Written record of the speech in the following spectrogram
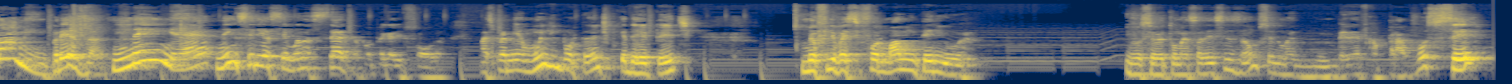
para minha empresa, nem é, nem seria a semana certa para pegar de folga. Mas para mim é muito importante porque de repente meu filho vai se formar no interior. E você vai tomar essa decisão, sendo mais benéfica para você,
